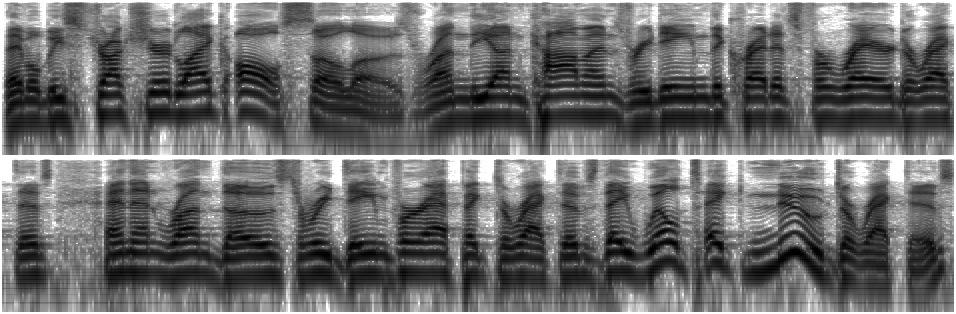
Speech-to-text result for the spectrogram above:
They will be structured like all solos. Run the uncommons, redeem the credits for rare directives, and then run those to redeem for epic directives. They will take new directives,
